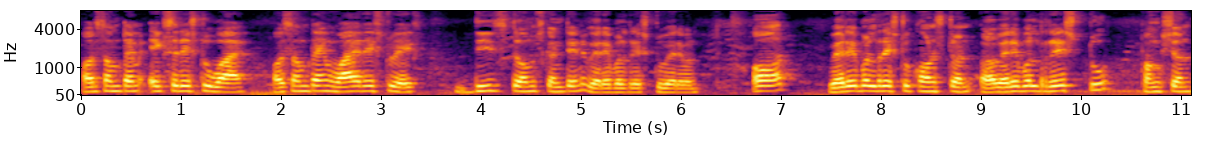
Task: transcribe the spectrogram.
or sometime x raised to y or sometime y raised to x these terms contain variable raised to variable or variable raised to constant uh, variable raised to function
